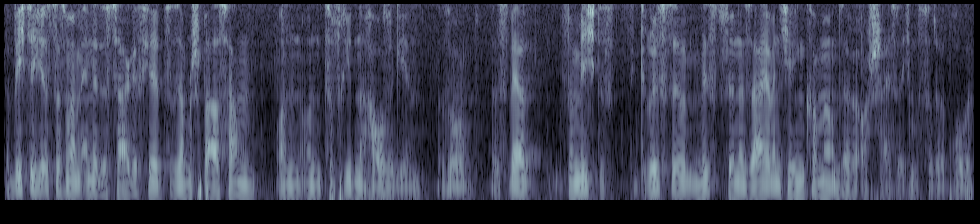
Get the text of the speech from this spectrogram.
Wichtig ist, dass wir am Ende des Tages hier zusammen Spaß haben und, und zufrieden nach Hause gehen. Also das wäre für mich das größte Mist für eine Serie, wenn ich hier hinkomme und sage, oh scheiße, ich muss zu der Probe.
